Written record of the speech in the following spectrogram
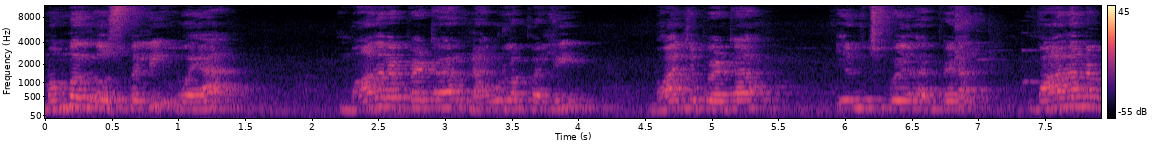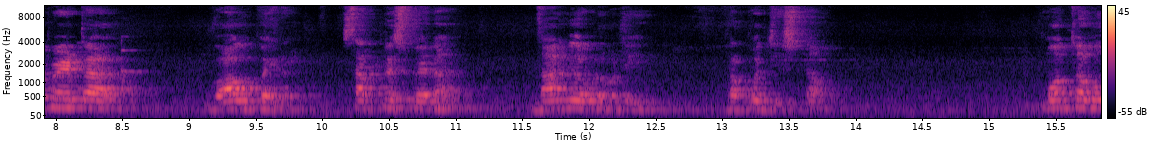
మహమ్మద్ గౌస్పల్లి వయా మాదనపేట నాగుర్లపల్లి బాంజిపేట ఈ దానిపైన మాదనపేట వాగు పైన సర్ప్లస్ పైన దాని మీద కూడా ఒకటి ప్రపంచిస్తాం. మొత్తము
